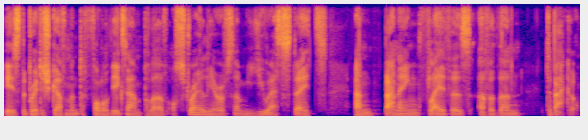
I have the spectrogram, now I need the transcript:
is the British government to follow the example of Australia, of some US states, and banning flavours other than tobacco.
